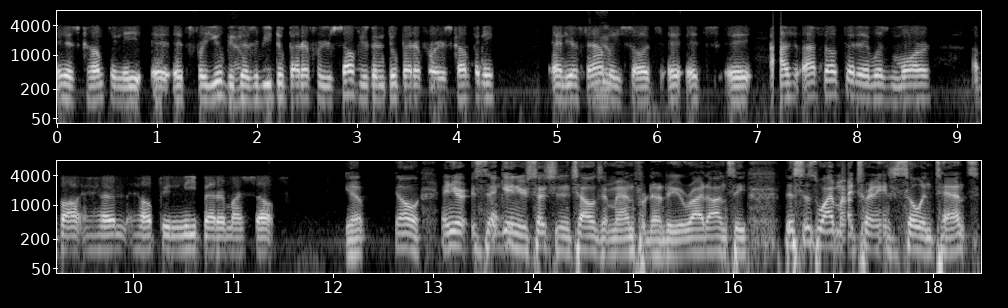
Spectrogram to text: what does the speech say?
his company. It, it's for you because if you do better for yourself, you're going to do better for his company and your family. So it's it, it's it, I, I felt that it was more about him helping me better myself. Yep. Oh, and you're again, you're such an intelligent man, Fernando. You're right on. See, this is why my training is so intense.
